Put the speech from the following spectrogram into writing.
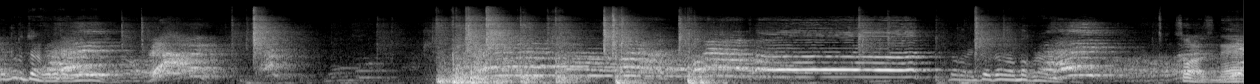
できるってのはこれが言えないですよだから伊藤さんがうまくなる。そうなんですね。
